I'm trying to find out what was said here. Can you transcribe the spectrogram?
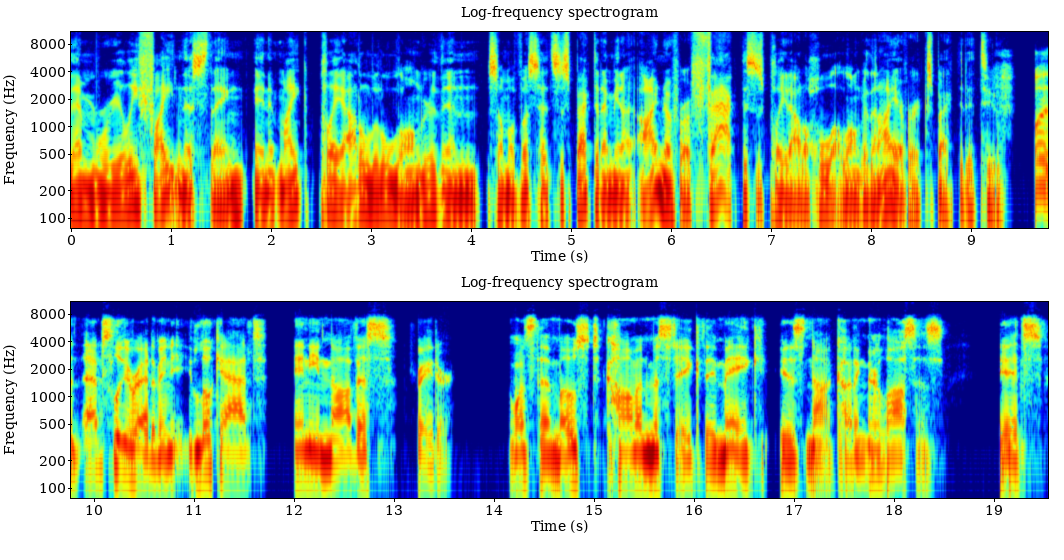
them really fighting this thing, and it might play out a little longer than some of us had suspected. I mean, I, I know for a fact this has played out a whole lot longer than I ever expected it to. Well, absolutely right. I mean, look at any novice trader. What's the most common mistake they make is not cutting their losses. It's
